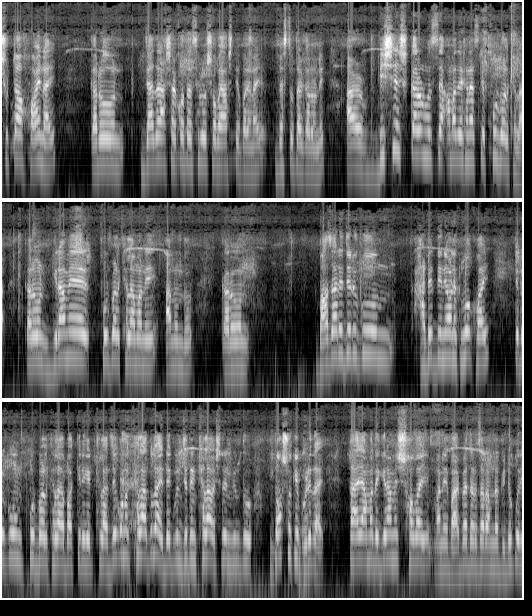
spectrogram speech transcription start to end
শ্যুটটা হয় নাই। কারণ যাদের আসার কথা ছিল সবাই আসতে পারে নাই ব্যস্ততার কারণে। আর বিশেষ কারণ হচ্ছে আমাদের এখানে আজকে ফুটবল খেলা। কারণ গ্রামের ফুটবল খেলা মানে আনন্দ। কারণ বাজারে যেরকম হাটের দিনে অনেক লোক হয় সেরকম ফুটবল খেলা বা ক্রিকেট খেলা, যে কোনো খেলাধুলায় দেখবেন যেদিন খেলা হয় সেদিন কিন্তু দর্শকে ভরে দেয়। তাই আমাদের গ্রামের সবাই মানে ভাই ব্রাদার যারা আমরা ভিডিও করি,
